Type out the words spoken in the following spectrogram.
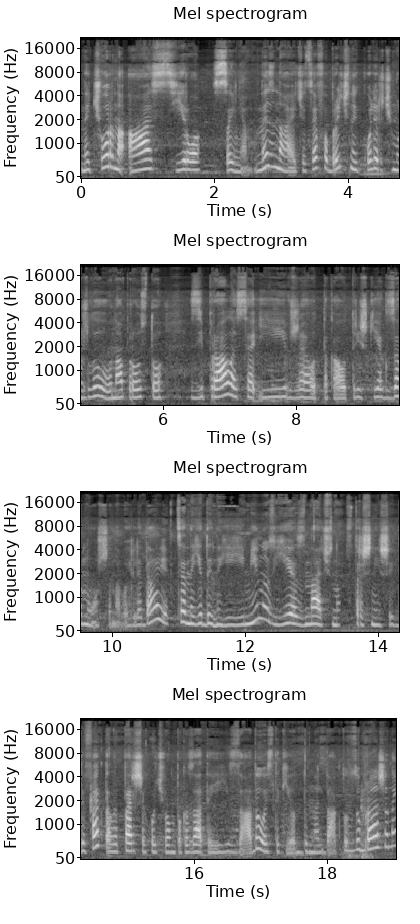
не чорна, а сіро-синя. Не знаю, чи це фабричний колір, чи, можливо, вона просто зіпралася і вже от така от трішки як заношена виглядає. Це не єдиний її мінус, є значно страшніший дефект, але перше хочу вам показати її ззаду. Ось такий от Дональдак тут зображений.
